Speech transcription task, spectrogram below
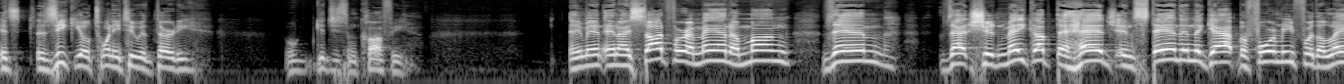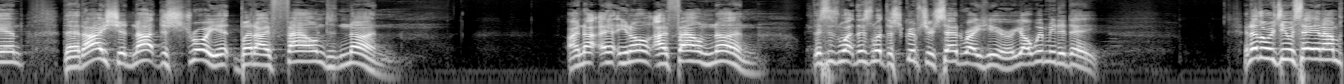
It's Ezekiel 22 and 30. We'll get you some coffee. Amen. And I sought for a man among them that should make up the hedge and stand in the gap before me for the land, that I should not destroy it, but I found none. I not, eh, you know, I found none. This is what this is what the scripture said right here. Are y'all with me today? In other words, he was saying, I'm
